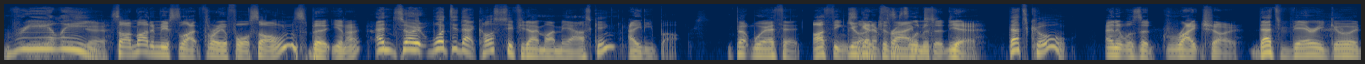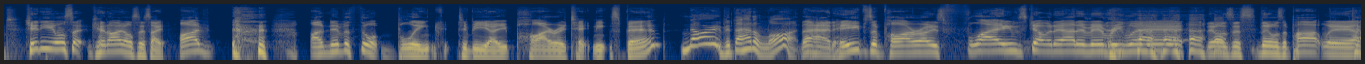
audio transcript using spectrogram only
Really? Yeah. So I might have missed like three or four songs, but you know, And so, what did that cost, if you don't mind me asking? eighty bucks. But worth it. I think You'll so get it because framed. it's limited. Yeah, That's cool. And it was a great show. That's very good. Can you also? Can I also say I've I've never thought Blink to be a pyrotechnics band. No, but they had a lot. They had heaps of pyros, flames coming out of everywhere. there was a there was a part where uh,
